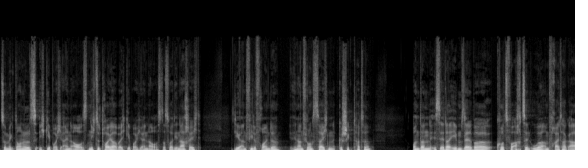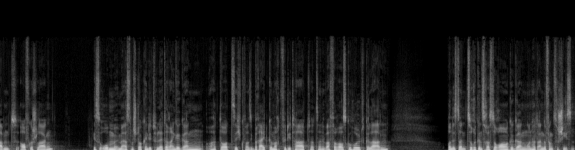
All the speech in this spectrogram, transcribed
zu McDonalds, ich gebe euch einen aus. Nicht zu teuer, aber ich gebe euch einen aus. Das war die Nachricht die er an viele Freunde in Anführungszeichen geschickt hatte. Und dann ist er da eben selber kurz vor 18 Uhr am Freitagabend aufgeschlagen, ist oben im ersten Stock in die Toilette reingegangen, hat dort sich quasi bereit gemacht für die Tat, hat seine Waffe rausgeholt, geladen und ist dann zurück ins Restaurant gegangen und hat angefangen zu schießen.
